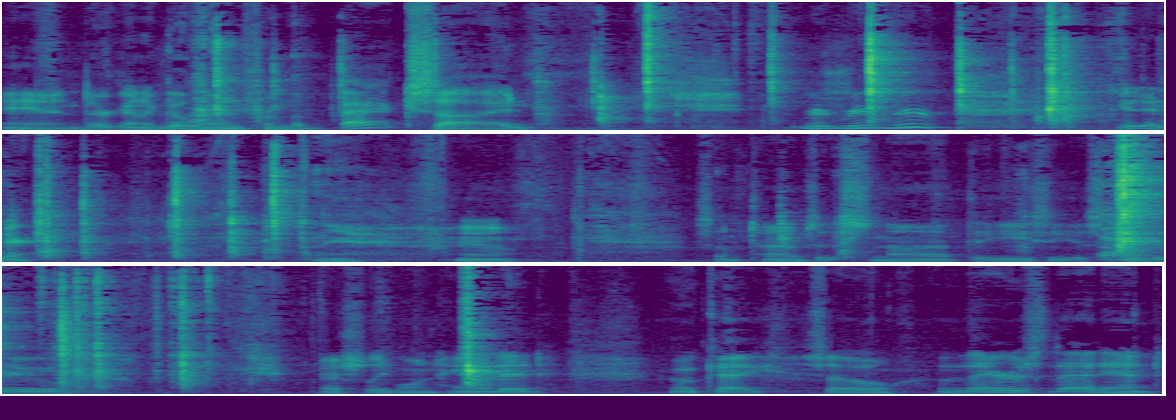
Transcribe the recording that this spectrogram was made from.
And they're gonna go in from the back side. Get in there. Yeah, yeah. Sometimes it's not the easiest to do, especially one-handed. Okay, so there's that end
